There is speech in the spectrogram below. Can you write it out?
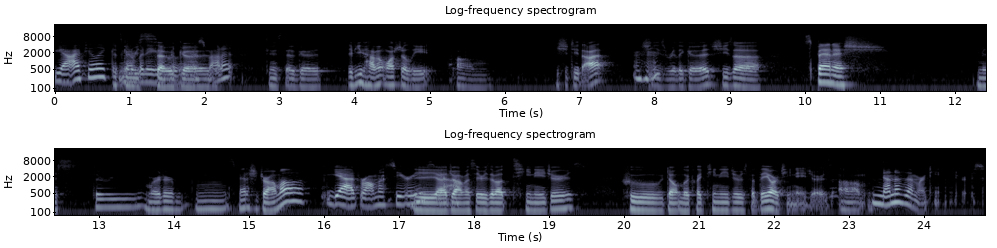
Yeah, I feel like It's gonna be so really good. about it. It's gonna be so good. If you haven't watched Elite, um, you should do that. Mhm. She's really good. She's a Spanish mystery murder mm, Spanish drama. Yeah, drama series. Yeah, drama series about teenagers who don't look like teenagers, but they are teenagers. Um, None of them are teenagers.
